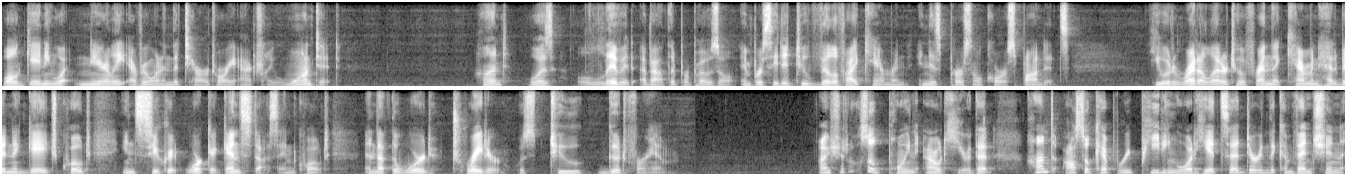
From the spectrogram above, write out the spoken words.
while gaining what nearly everyone in the territory actually wanted. Hunt was livid about the proposal and proceeded to vilify Cameron in his personal correspondence. He would write a letter to a friend that Cameron had been engaged, quote, in secret work against us, end quote, and that the word traitor was too good for him. I should also point out here that Hunt also kept repeating what he had said during the convention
